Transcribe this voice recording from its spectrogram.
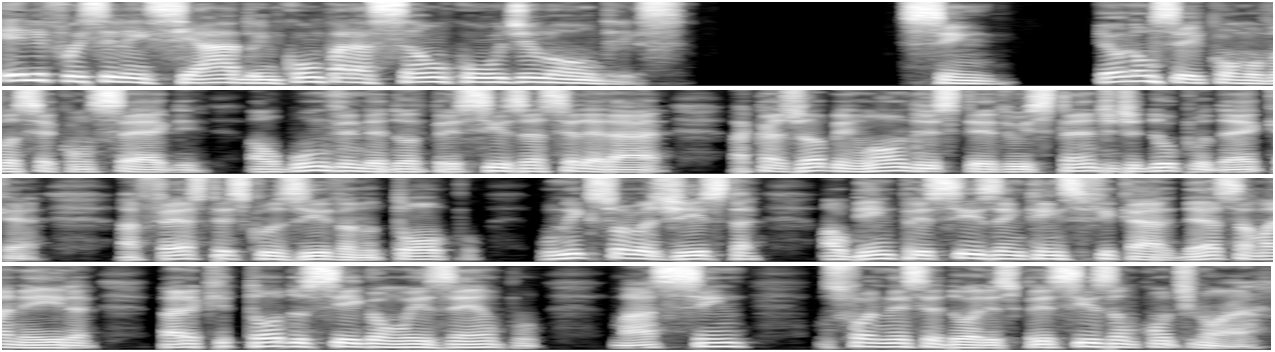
Ele foi silenciado em comparação com o de Londres. Sim, eu não sei como você consegue. Algum vendedor precisa acelerar. A Cajob em Londres teve o stand de duplo decker, a festa exclusiva no topo, o mixologista. Alguém precisa intensificar dessa maneira, para que todos sigam o exemplo. Mas sim, os fornecedores precisam continuar.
